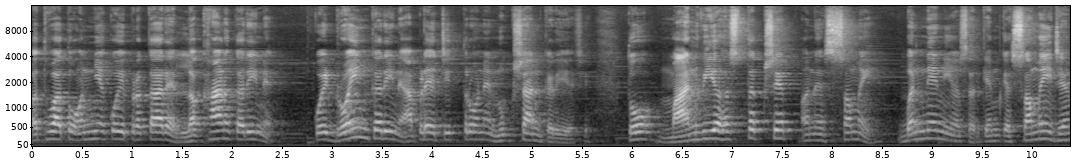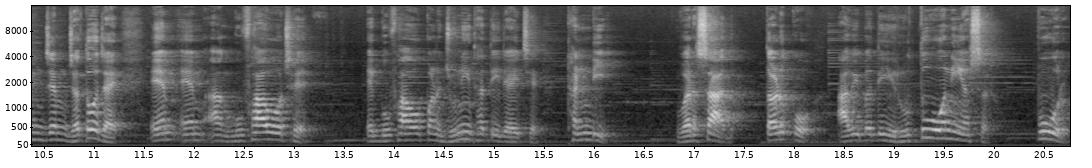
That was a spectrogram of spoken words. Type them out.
અથવા તો અન્ય કોઈ પ્રકારે લખાણ કરીને, કોઈ ડ્રોઈંગ કરીને આપણે ચિત્રોને નુકસાન કરીએ છીએ. તો માનવીય હસ્તક્ષેપ અને સમય બંનેની અસર, કેમ કે સમય જેમ જેમ જતો જાય, એમ એમ આ ગુફાઓ છે, એ ગુફાઓ પણ જૂની થતી જાય છે. ઠંડી, વરસાદ, તડકો, આવી બધી ઋતુઓની અસર, પૂર,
